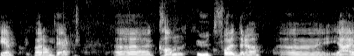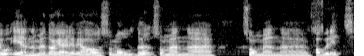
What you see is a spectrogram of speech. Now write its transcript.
helt garantert. Uh, kan utfordre. Uh, jeg er jo enig med Dag Eilev. Jeg har også Molde som en, uh, som en favoritt.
